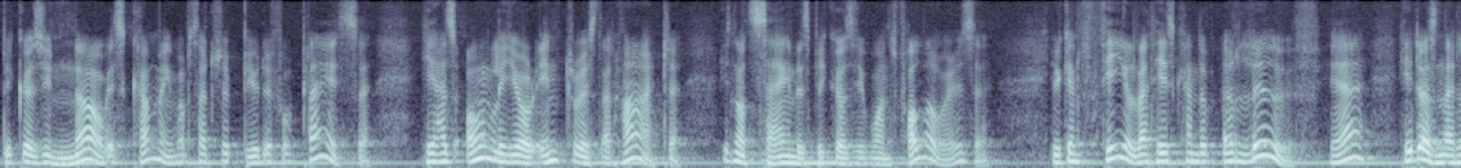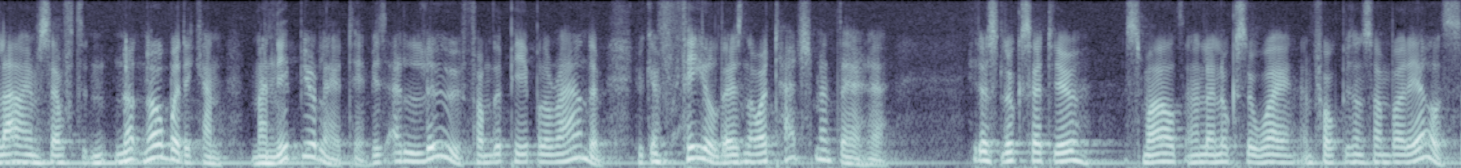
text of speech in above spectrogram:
because you know it's coming from such a beautiful place. Uh, he has only your interest at heart. Uh, he's not saying this because he wants followers. You can feel that he's kind of aloof. Yeah, he doesn't allow himself to. No, nobody can manipulate him. He's aloof from the people around him. You can feel there's no attachment there. He just looks at you, smiles, and then looks away and focuses on somebody else.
